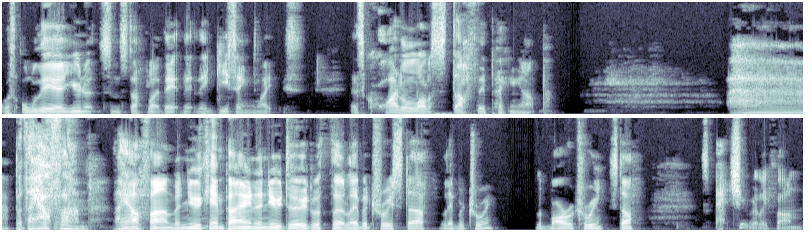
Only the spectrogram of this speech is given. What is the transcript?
with all their units and stuff like that that they're getting. Like, there's quite a lot of stuff they're picking up. Uh, but they are fun. They are fun. The new campaign, the new dude with the laboratory stuff, laboratory, laboratory stuff, it's actually really fun.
